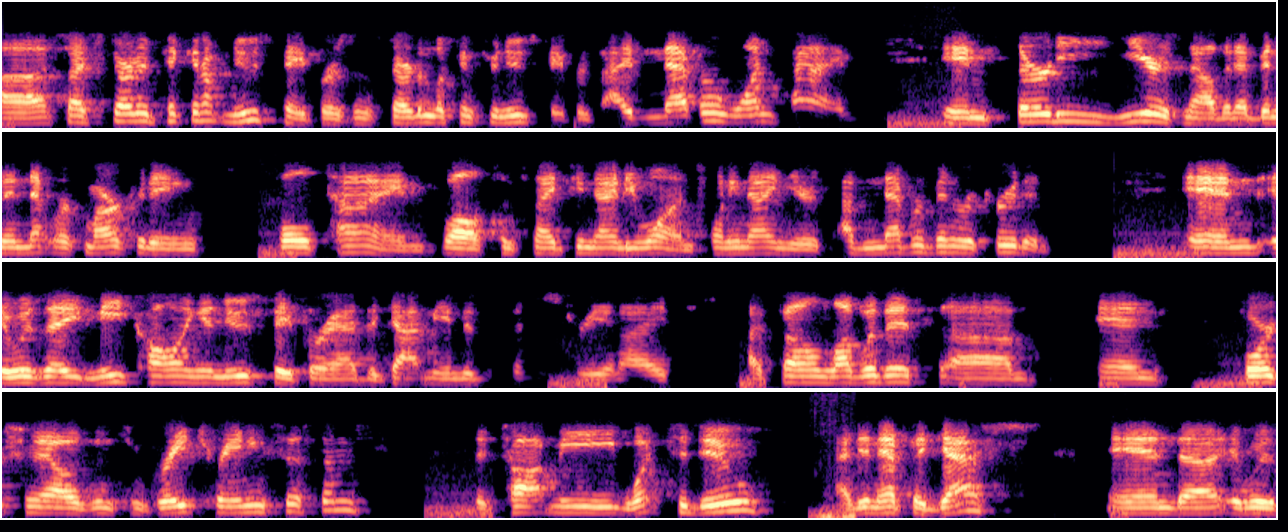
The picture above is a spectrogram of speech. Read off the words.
Uh, so I started picking up newspapers and started looking through newspapers. I've never one time in 30 years now that I've been in network marketing full time, well, since 1991, 29 years, I've never been recruited. And it was a me calling a newspaper ad that got me into this industry. And I I fell in love with it. Um, and fortunately, I was in some great training systems that taught me what to do. I didn't have to guess, and uh, it was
